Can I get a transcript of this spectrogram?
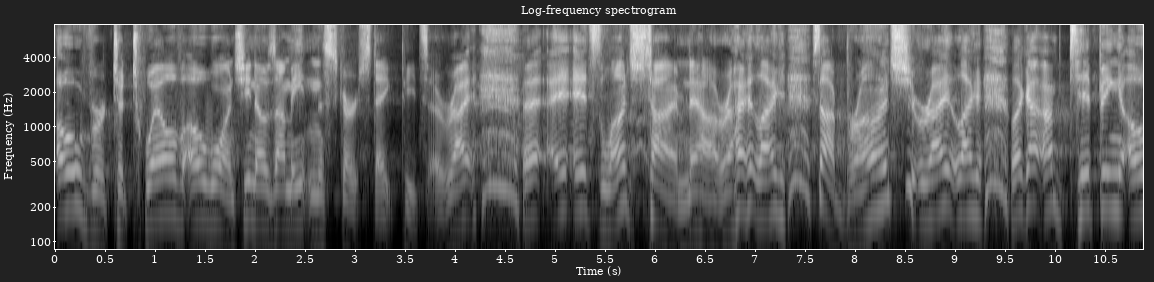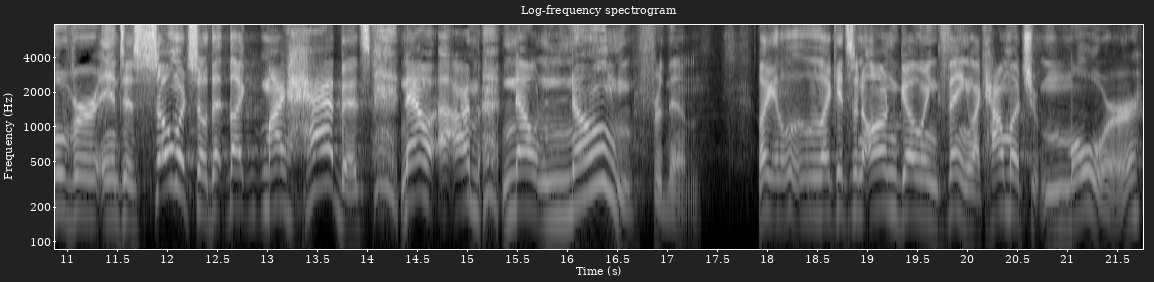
over to 1201. She knows I'm eating the skirt steak pizza, right? Uh, it's lunchtime now, right? Like it's not brunch, right? Like like I'm tipping over into so much so that like my habits now I'm now known for them. Like like it's an ongoing thing. Like how much more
